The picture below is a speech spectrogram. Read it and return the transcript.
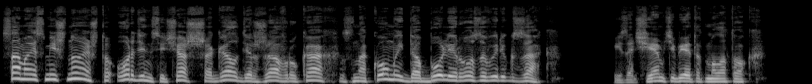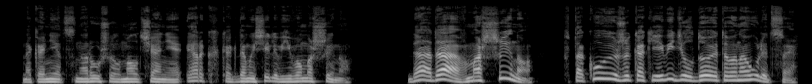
Самое смешное, что Орден сейчас шагал, держа в руках знакомый до боли розовый рюкзак. «И зачем тебе этот молоток?» Наконец нарушил молчание Эрк, когда мы сели в его машину. Да-да, в машину, в такую же, как я видел до этого на улице.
